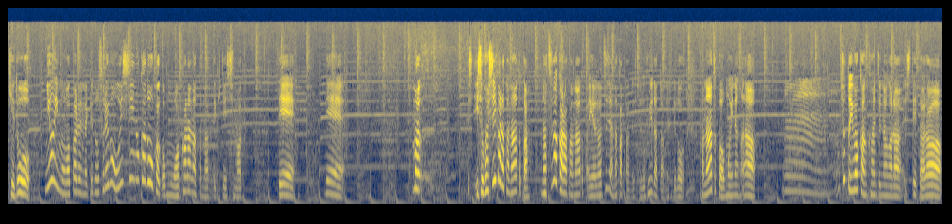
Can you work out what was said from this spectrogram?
けど匂いも分かるんだけどそれが美味しいのかどうかがもう分からなくなってきてしまってでまあ忙しいからかなとか夏だからかなとかいや夏じゃなかったんですけど冬だったんですけどかなとか思いながらうーんちょっと違和感感じながらしてたら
